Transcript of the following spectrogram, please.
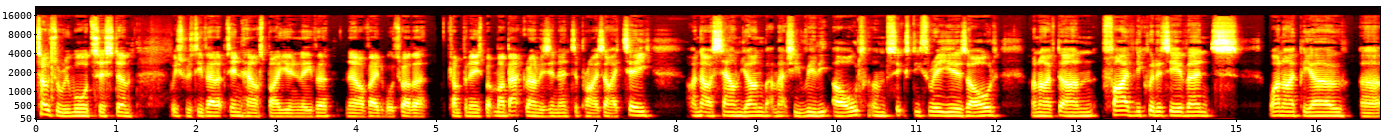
total reward system, which was developed in house by Unilever, now available to other companies. But my background is in enterprise IT. I know I sound young, but I'm actually really old. I'm 63 years old, and I've done five liquidity events, one IPO, uh,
